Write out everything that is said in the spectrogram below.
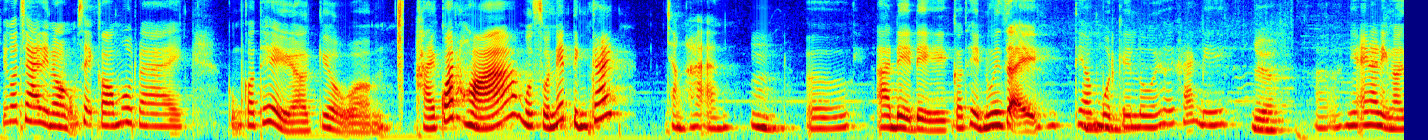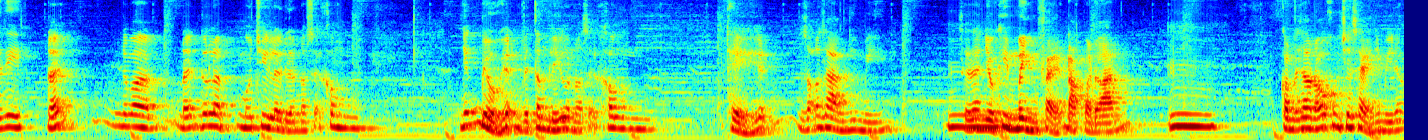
nhưng con trai thì nó cũng sẽ có một vài cũng có thể uh, kiểu uh, khái quát hóa một số nét tính cách chẳng hạn ừ. ừ. à để để có thể nuôi dạy theo ừ. một cái lối hơi khác đi yeah. à, nhưng anh đang định nói gì đấy nhưng mà đấy tức là mochi lời đứa nó sẽ không những biểu hiện về tâm lý của nó sẽ không thể hiện rõ ràng như mí ừ. Thế ra nhiều khi mình phải đọc và đoán. Ừ. còn vì sao nó cũng không chia sẻ như mí đâu?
